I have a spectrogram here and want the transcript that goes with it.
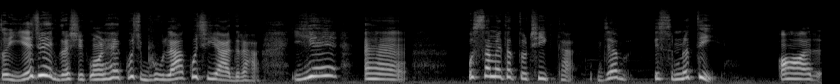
तो ये जो एक दृष्टिकोण है कुछ भूला कुछ याद रहा। ये आ, उस समय तक तो ठीक था जब स्मृति और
